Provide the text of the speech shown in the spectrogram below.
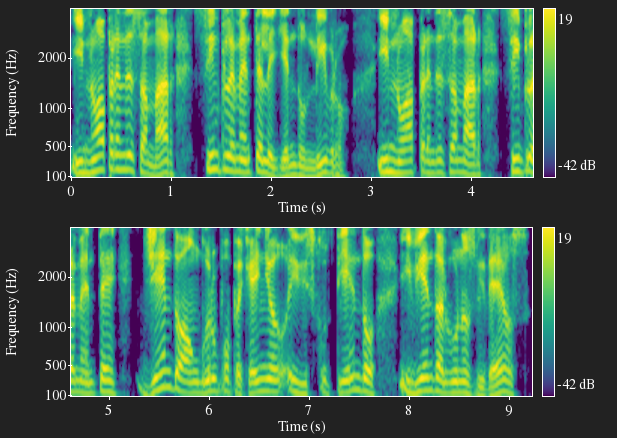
y no aprendes a amar simplemente leyendo un libro y no aprendes a amar simplemente yendo a un grupo pequeño y discutiendo y viendo algunos videos.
